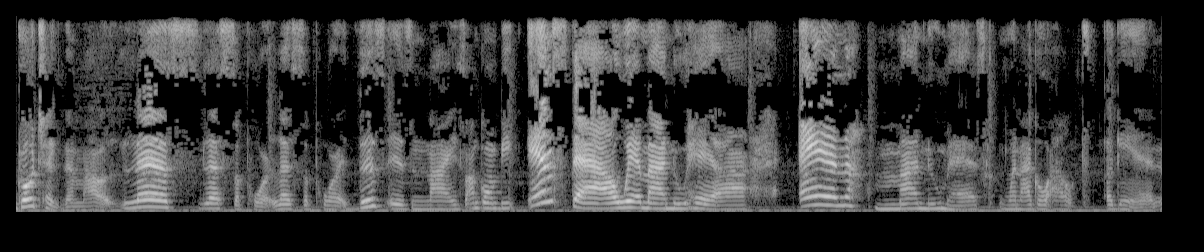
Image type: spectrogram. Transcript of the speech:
go check them out. Let's let's support. Let's support. This is nice. I'm gonna be in style with my new hair and my new mask when I go out again.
